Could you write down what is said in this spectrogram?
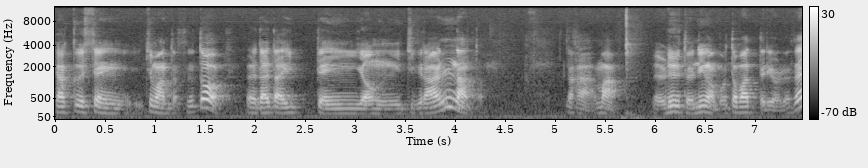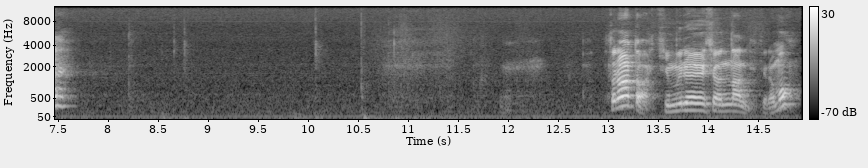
ー、100、1000、1万とすると、え、だいたい1.41ぐらいになると。だから、まあ、ルート2が求まってるようですね。その後はシミュレーションなんですけども、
